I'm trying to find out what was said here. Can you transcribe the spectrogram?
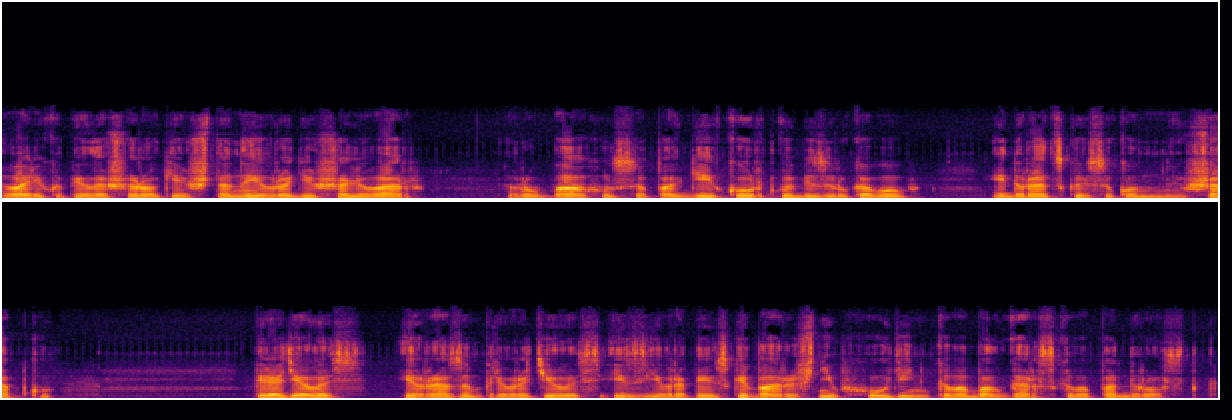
Варя купила широкие штаны вроде шальвар, рубаху, сапоги, куртку без рукавов и дурацкую суконную шапку, переоделась и разом превратилась из европейской барышни в худенького болгарского подростка.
